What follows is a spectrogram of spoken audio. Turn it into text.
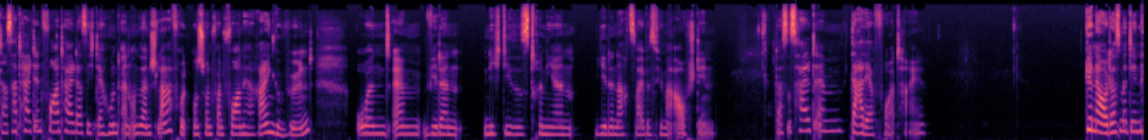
Das hat halt den Vorteil, dass sich der Hund an unseren Schlafrhythmus schon von vornherein gewöhnt und ähm, wir dann nicht dieses Trainieren jede Nacht zwei bis viermal aufstehen. Das ist halt ähm, da der Vorteil. Genau, das mit den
